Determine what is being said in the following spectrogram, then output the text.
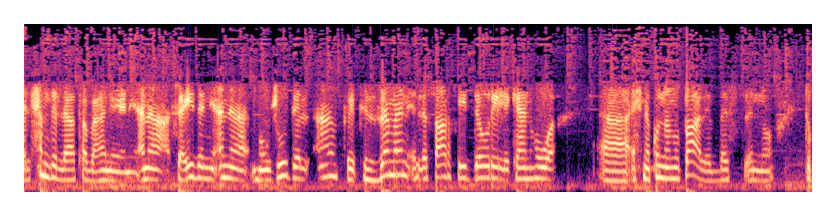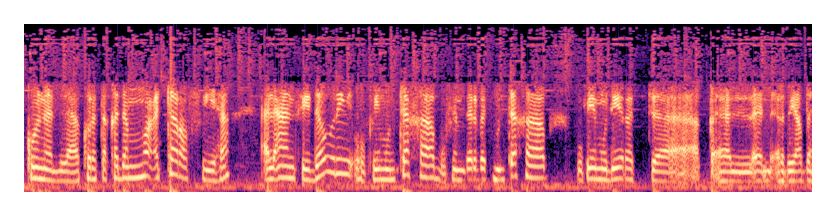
الحمد لله طبعا يعني أنا سعيدة إني أنا موجودة الآن في, في الزمن اللي صار فيه الدوري اللي كان هو آه إحنا كنا نطالب بس إنه تكون كرة القدم معترف فيها. الآن في دوري وفي منتخب وفي مدربة منتخب وفي مديرة آه، الرياضه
